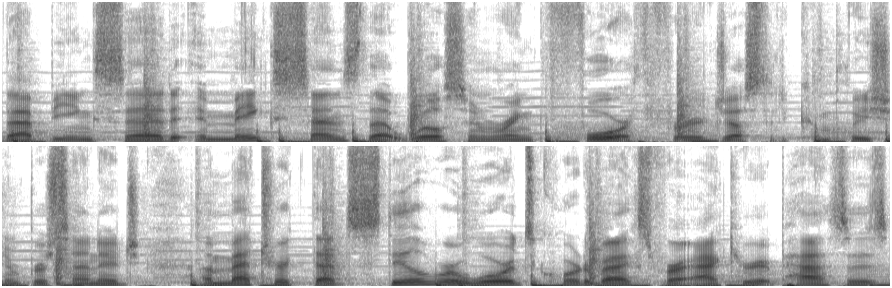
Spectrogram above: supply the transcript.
That being said, it makes sense that Wilson ranked 4th for adjusted completion percentage, a metric that still rewards quarterbacks for accurate passes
